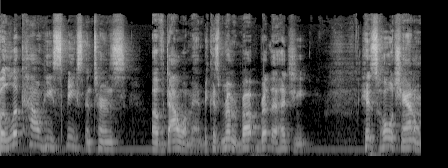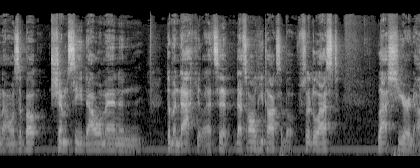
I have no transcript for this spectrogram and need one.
But look how he speaks in terms of Dawah Man. Because remember, brother Haji, his whole channel now is about Shamsi, Dawah Man, and the Madakhila. That's it. That's all he talks about. So the last last year now,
